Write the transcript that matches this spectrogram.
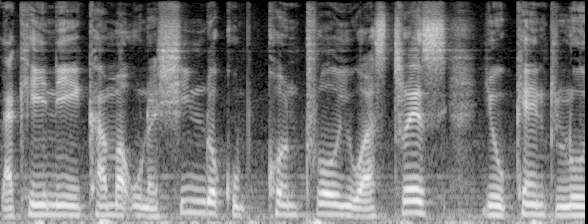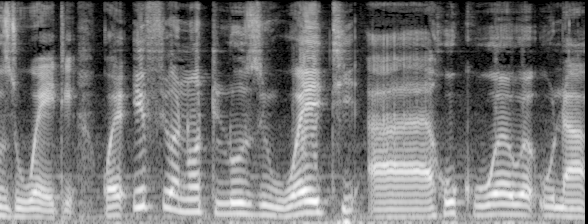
lakini kama unashindwa kucontrol your stress you can't lose weight. Kwa hiyo if you are not losing weight, uh, huku wewe una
